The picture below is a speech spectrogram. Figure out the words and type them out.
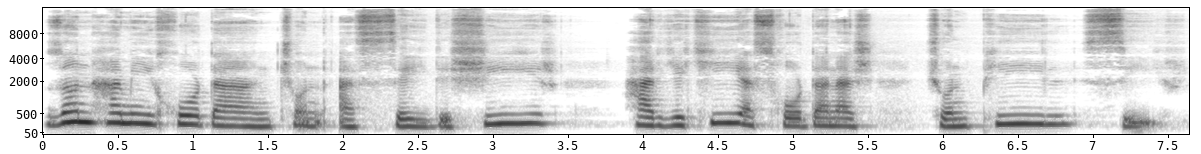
زان همی خوردند چون از صید شیر هر یکی از خوردنش چون پیل سیر.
